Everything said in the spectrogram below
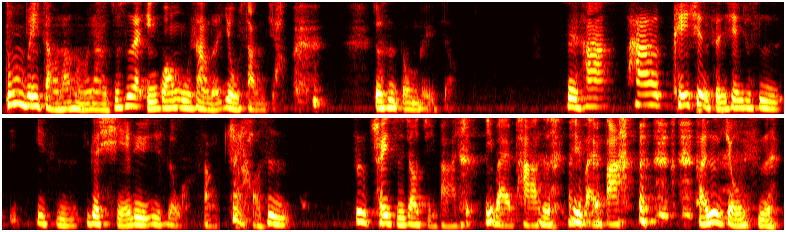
东北角长什么样子？就是在荧光幕上的右上角，就是东北角。所以它它 K 线呈现就是一一直一个斜率一直往上，最好是这个垂直叫几趴？一百趴是一百八还是九十？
